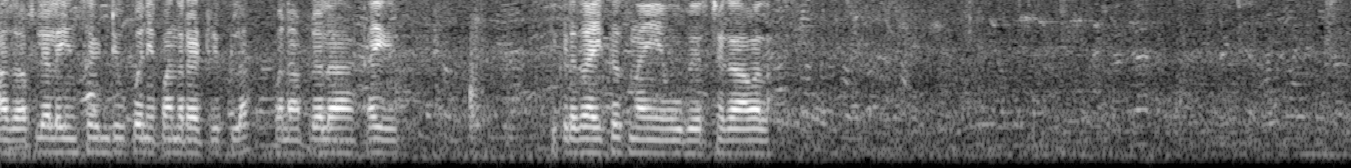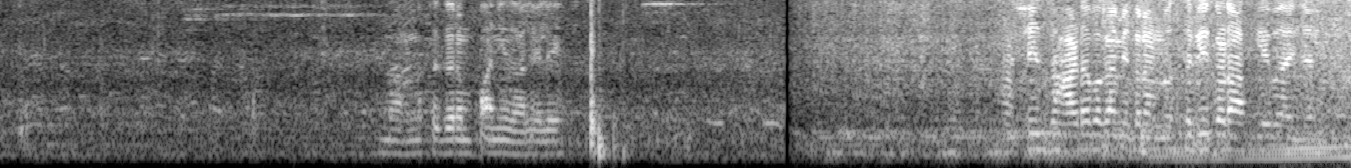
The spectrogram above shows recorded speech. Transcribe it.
आज आपल्याला इन्सेंटिव्ह पण आहे पंधरा ट्रिपला पण आपल्याला काही तिकडे जायचंच नाही आहे उबेरच्या गावाला. मरणाचं गरम पाणी झालेलं आहे. असे झाडं बघा मित्रांनो सगळीकडे असले पाहिजे.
